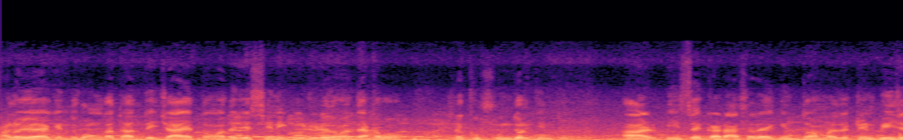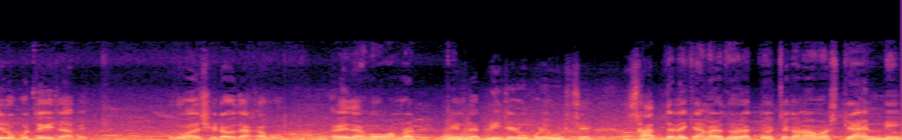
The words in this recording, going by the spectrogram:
ভালো জায়গা কিন্তু গঙ্গার ধার দিয়ে যায়। তোমাদের যে সিনিক ভিডিওটা তোমাদের দেখাবো, সেটা খুব সুন্দর কিন্তু। আর প্রিন্সেপ ঘাট আগে কিন্তু আমাদের ট্রেন ব্রিজের উপর থেকে যাবে। তো তোমাদের সেটাও দেখাবো। এই দেখো, আমরা ট্রেনটা ব্রিজের উপরে উঠছে। সাবধানে ক্যামেরা ধরে রাখতে হচ্ছে, কারণ আমার স্ট্যান্ড নেই।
